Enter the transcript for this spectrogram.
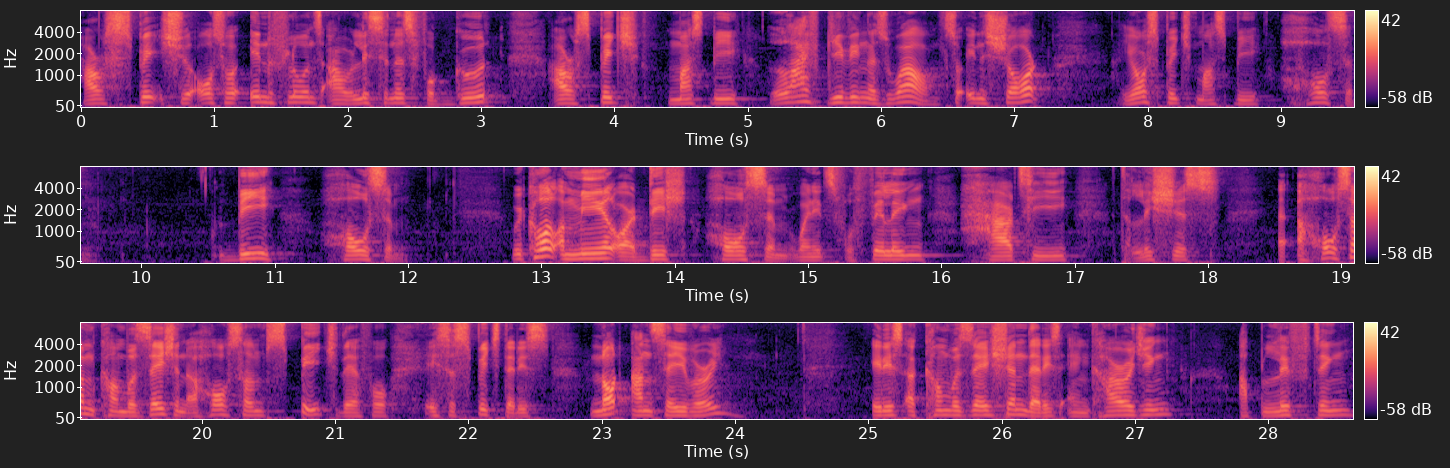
Our speech should also influence our listeners for good. Our speech must be life giving as well. So, in short, your speech must be wholesome. Be wholesome. We call a meal or a dish wholesome when it's fulfilling, hearty, delicious. A, a wholesome conversation, a wholesome speech, therefore, is a speech that is not unsavory, it is a conversation that is encouraging, uplifting,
